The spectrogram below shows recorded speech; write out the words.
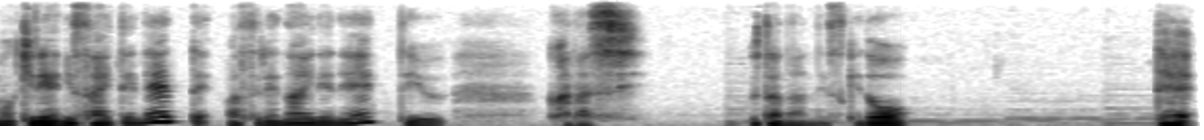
もう綺麗に咲いてねって忘れないでねっていう悲しい歌なんですけど。で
